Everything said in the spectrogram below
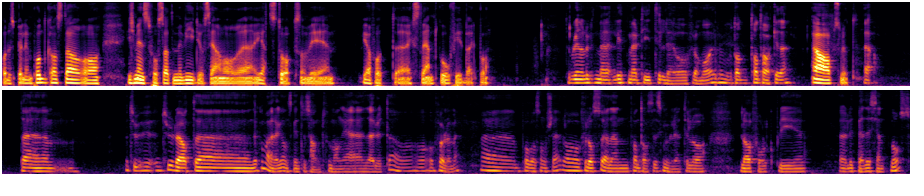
både spille inn podkaster og ikke minst fortsette med videoserien vår eh, Jets Talk, som vi, vi har fått eh, ekstremt god feedback på. Det blir nok litt mer, litt mer tid til det framover. Vi må ta, ta tak i det. Ja, absolutt. Det jeg, tror, jeg tror det at eh, det kan være ganske interessant for mange der ute å, å, å følge med eh, på hva som skjer. Og for oss så er det en fantastisk mulighet til å la folk bli eh, litt bedre kjent med oss.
